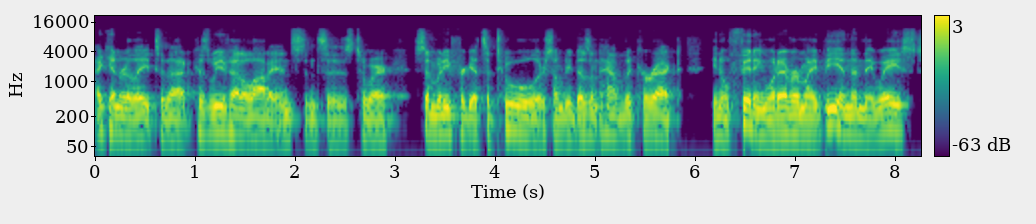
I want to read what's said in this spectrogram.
I can relate to that because we've had a lot of instances to where somebody forgets a tool or somebody doesn't have the correct, you know, fitting, whatever it might be, and then they waste,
